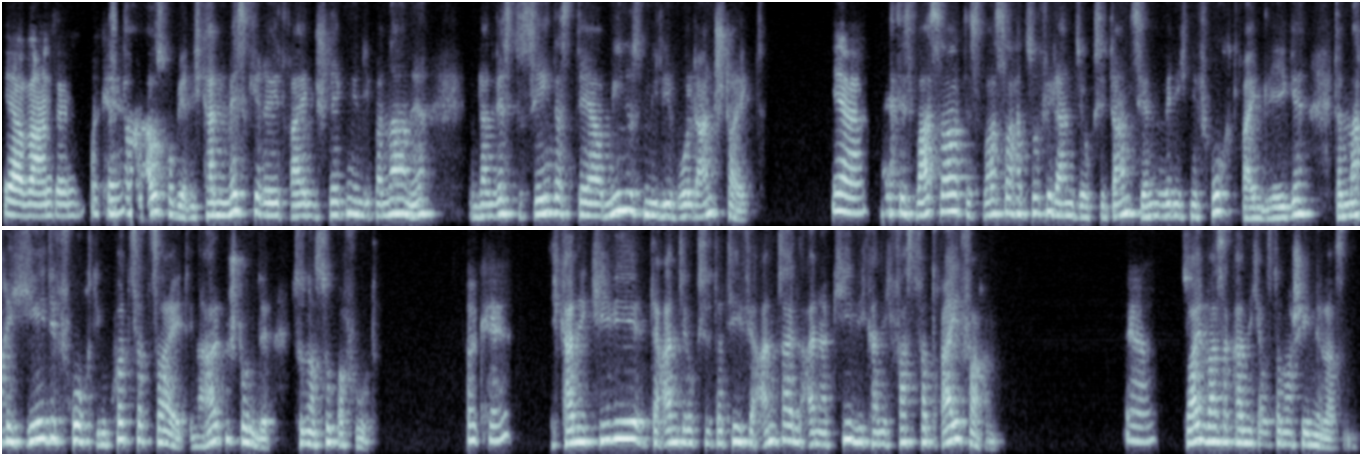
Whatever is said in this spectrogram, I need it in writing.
Ja, Wahnsinn. Okay. Das kann man ausprobieren. Ich kann ein Messgerät reinstecken in die Banane und dann wirst du sehen, dass der Minus-Millivolt ansteigt. Ja. Das Wasser, das Wasser hat so viele Antioxidantien. Wenn ich eine Frucht reinlege, dann mache ich jede Frucht in kurzer Zeit, in einer halben Stunde, zu einer Superfood. Okay. Ich kann eine Kiwi, der antioxidative Anteil einer Kiwi kann ich fast verdreifachen. Ja. So ein Wasser kann ich aus der Maschine lassen,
